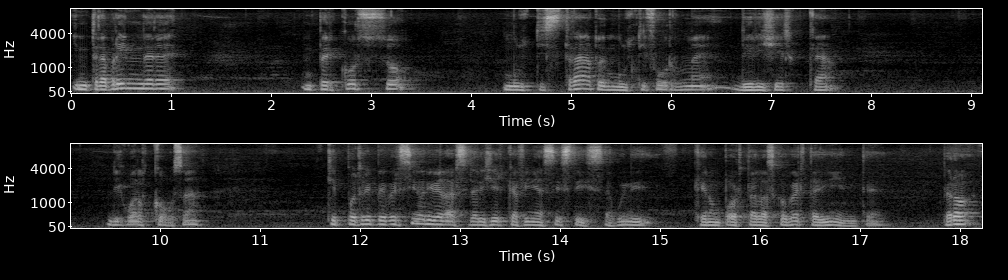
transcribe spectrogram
intraprendere un percorso multistrato e multiforme di ricerca di qualcosa che potrebbe persino rivelarsi la ricerca fine a se stessa, quindi che non porta alla scoperta di niente, però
